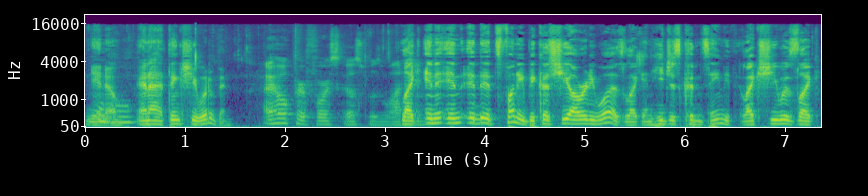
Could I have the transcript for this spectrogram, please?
You know, and I think she would have been. I hope her Force Ghost was watching. Like, and, and it, it's funny because she already was like, and he just couldn't say anything. Like, she was like,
